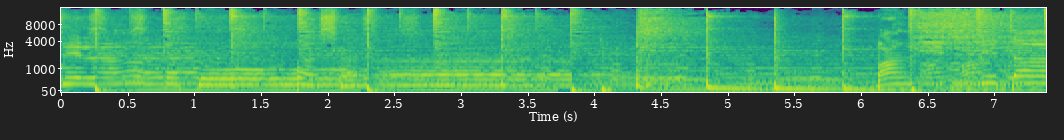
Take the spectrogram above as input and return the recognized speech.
sila Bangit kita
